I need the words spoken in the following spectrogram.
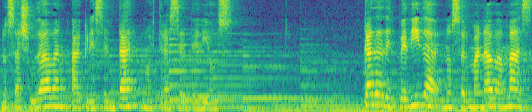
nos ayudaban a acrecentar nuestra sed de Dios. Cada despedida nos hermanaba más,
